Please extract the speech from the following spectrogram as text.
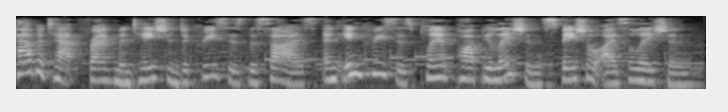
Habitat fragmentation decreases the size and increases plant population spatial isolation.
